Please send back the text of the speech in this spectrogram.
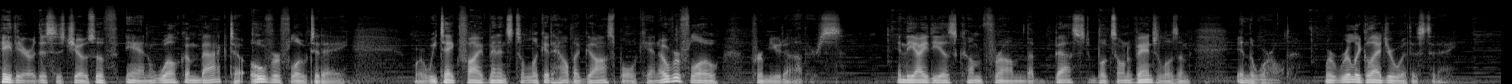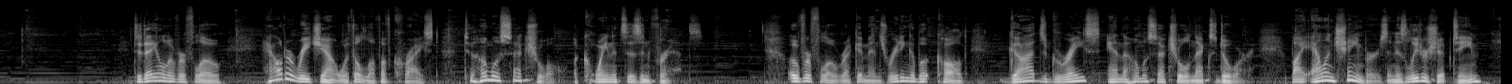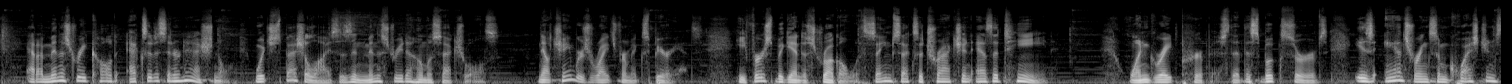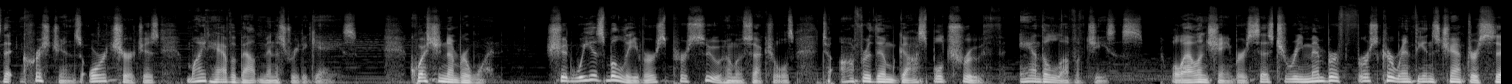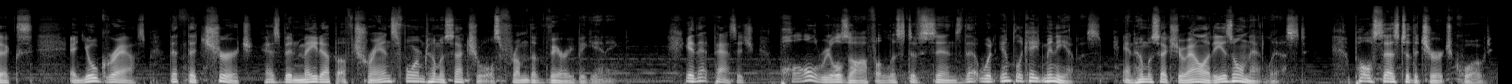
Hey there, this is Joseph, and welcome back to Overflow Today, where we take five minutes to look at how the gospel can overflow from you to others. And the ideas come from the best books on evangelism in the world. We're really glad you're with us today. Today on Overflow, how to reach out with the love of Christ to homosexual acquaintances and friends. Overflow recommends reading a book called God's Grace and the Homosexual Next Door by Alan Chambers and his leadership team at a ministry called Exodus International, which specializes in ministry to homosexuals. Now, Chambers writes from experience. He first began to struggle with same sex attraction as a teen. One great purpose that this book serves is answering some questions that Christians or churches might have about ministry to gays. Question number one should we as believers pursue homosexuals to offer them gospel truth and the love of Jesus? Well, Alan Chambers says to remember 1 Corinthians chapter 6, and you'll grasp that the church has been made up of transformed homosexuals from the very beginning. In that passage, Paul reels off a list of sins that would implicate many of us, and homosexuality is on that list. Paul says to the church, quote,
